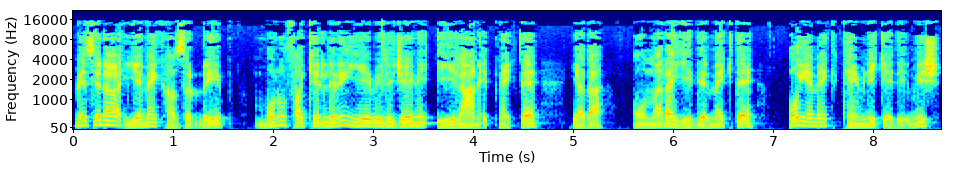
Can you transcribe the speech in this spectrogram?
Mesela yemek hazırlayıp bunu fakirlerin yiyebileceğini ilan etmekte ya da onlara yedirmekte o yemek temlik edilmiş,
